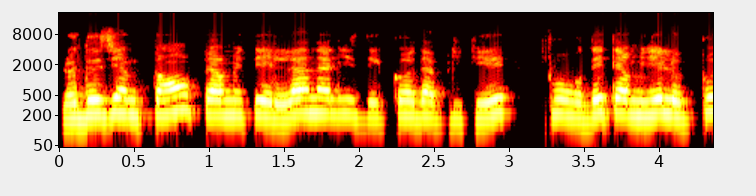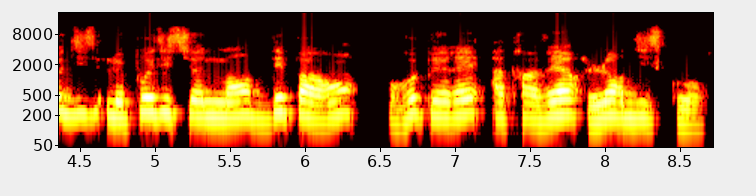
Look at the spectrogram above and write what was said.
Le deuxième temps permettait l'analyse des codes appliqués pour déterminer le, positionnement des parents repérés à travers leur discours.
